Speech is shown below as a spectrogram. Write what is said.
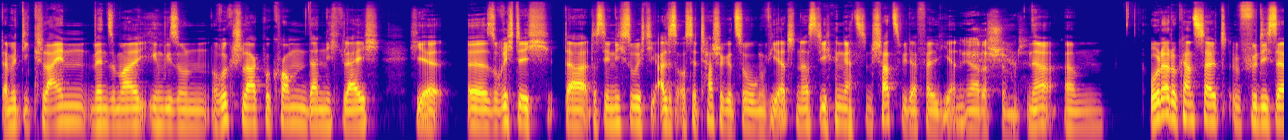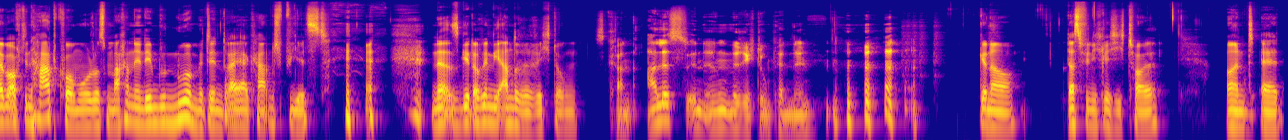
damit die Kleinen, wenn sie mal irgendwie so einen Rückschlag bekommen, dann nicht gleich hier äh, so richtig, da, dass dir nicht so richtig alles aus der Tasche gezogen wird, ne, dass die den ganzen Schatz wieder verlieren. Ja, das stimmt. Ne, ähm, oder du kannst halt für dich selber auch den Hardcore-Modus machen, indem du nur mit den Dreierkarten spielst. ne, es geht auch in die andere Richtung. Es kann alles in irgendeine Richtung pendeln. genau. Das finde ich richtig toll. Und äh,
